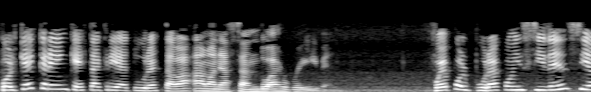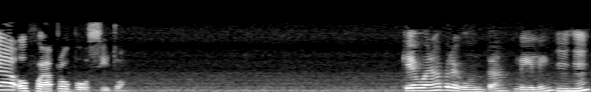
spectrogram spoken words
¿Por qué creen que esta criatura estaba amenazando a Raven? ¿Fue por pura coincidencia o fue a propósito? Qué buena pregunta, Lily. Ujú.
